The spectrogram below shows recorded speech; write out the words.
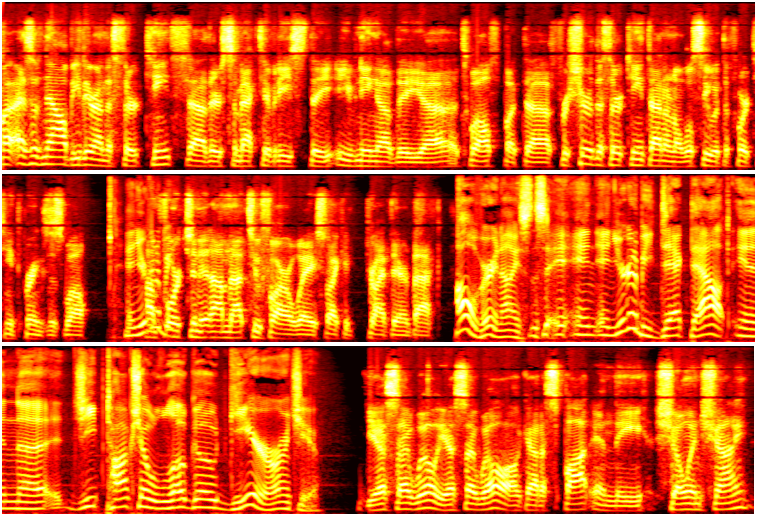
Uh, as of now, I'll be there on the 13th. Uh, there's some activities the evening of the uh, 12th, but uh, for sure the 13th, I don't know. We'll see what the 14th brings as well. And you're I'm be fortunate I'm not too far away, so I could drive there and back. oh, very nice. This, and and you're going to be decked out in uh, Jeep Talk Show logoed gear, aren't you? Yes, I will. Yes, I will. I got a spot in the show and shine,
